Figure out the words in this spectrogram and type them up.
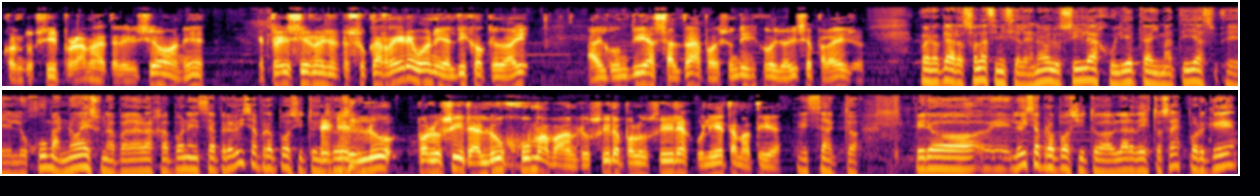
conducir programas de televisión, ¿eh? entonces hicieron ellos su carrera, bueno, y el disco quedó ahí, algún día saldrá, porque es un disco que yo hice para ellos. Bueno, claro, son las iniciales, ¿no? Lucila, Julieta y Matías. Eh, Lujuma no es una palabra japonesa, pero lo hice a propósito. Introducir... Lu, por Lucila, Lujuma van, Lucila por Lucila, Julieta, Matías. Exacto. Pero eh, lo hice a propósito hablar de esto, ¿sabes por qué?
